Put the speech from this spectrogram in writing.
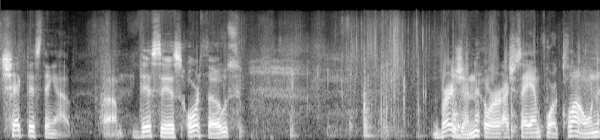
check this thing out. Um, this is Orthos version, or I should say M4 clone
